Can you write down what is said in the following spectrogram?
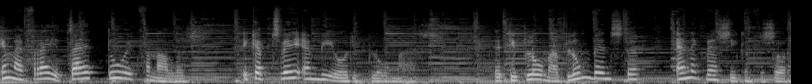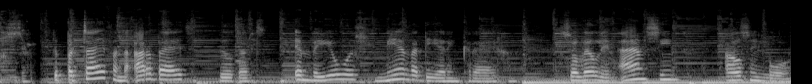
In mijn vrije tijd doe ik van alles. Ik heb twee mbo-diploma's. Het diploma bloembinster en ik ben ziekenverzorgster. De Partij van de Arbeid wil dat mbo'ers meer waardering krijgen. Zowel in aanzien als in loon.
